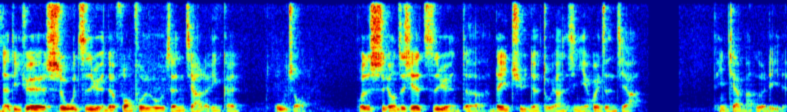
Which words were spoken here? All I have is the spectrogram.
那的确食物资源的丰富度增加了，应该物种或者使用这些资源的类群的多样性也会增加。听听起来蛮合理的。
